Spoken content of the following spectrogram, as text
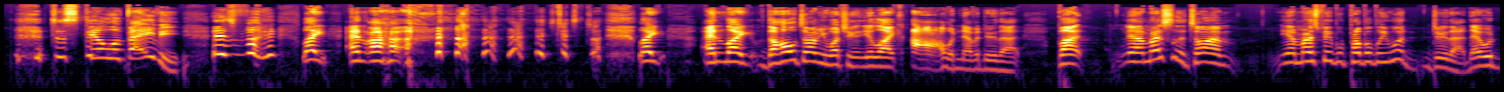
to steal a baby. It's fucking, like, and I, it's just like and like the whole time you're watching it, you're like, ah, oh, I would never do that. But yeah, most of the time, yeah, most people probably would do that. They would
